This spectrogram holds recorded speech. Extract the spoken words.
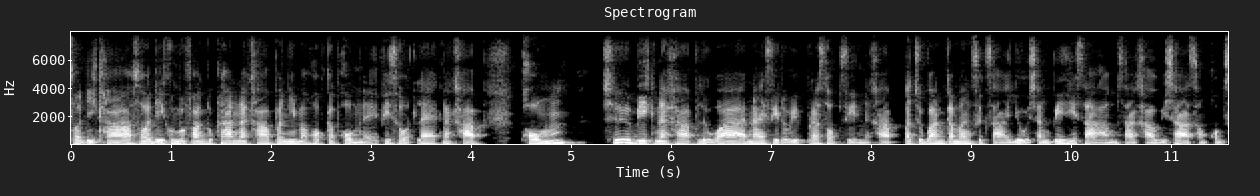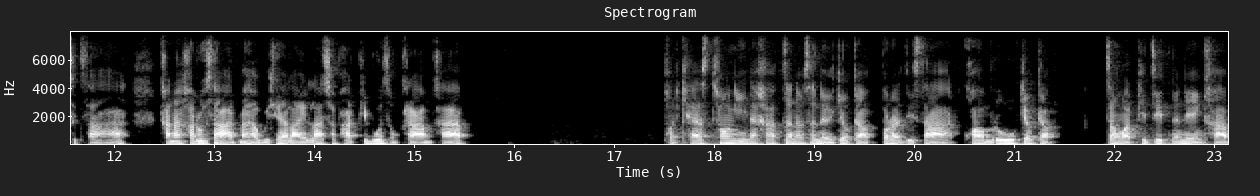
สวัสดีครับ สวัสดีคุณผู้ฟังทุกท่านนะครับ วันนี้มาพบกับผมใน episode แรกนะครับ ผมชื่อบิ๊กนะครับ หรือว่านายศิรวิทย์ประสบสินนะครับ ปัจจุบันกำลังศึกษาอยู่ชั้นปีที่ 3 สาขาวิชาสังคมศึกษา คณะครุศาสตร์ มหาวิทยาลัยราชภัฏพิบูลสงครามครับพอดแคสต์ช่องนี้นะครับ จะนำเสนอเกี่ยวกับประวัติศาสตร์ ความรู้เกี่ยวกับ จังหวัดพิจิตรนั่นเองครับ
